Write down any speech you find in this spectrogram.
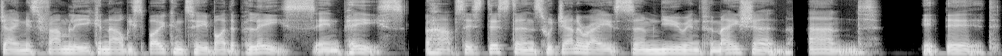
Jamie's family can now be spoken to by the police in peace. Perhaps this distance would generate some new information. And it did.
